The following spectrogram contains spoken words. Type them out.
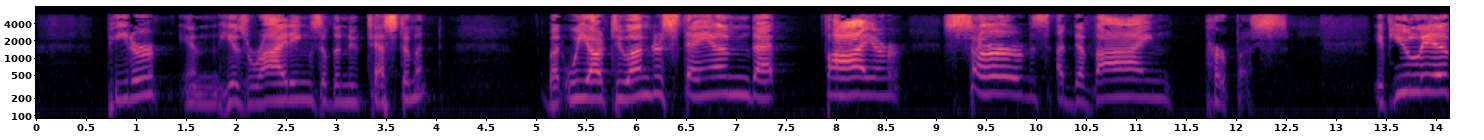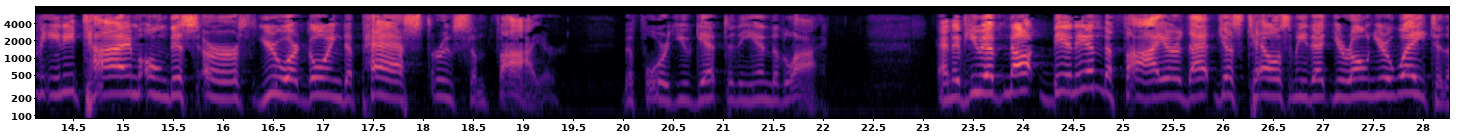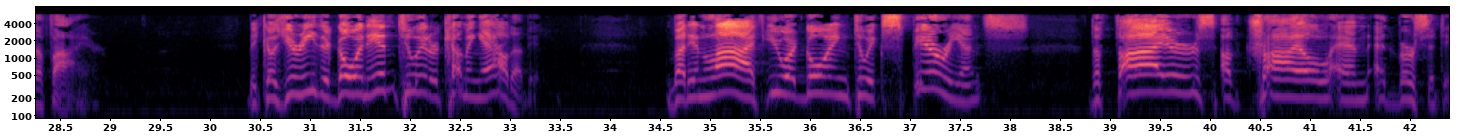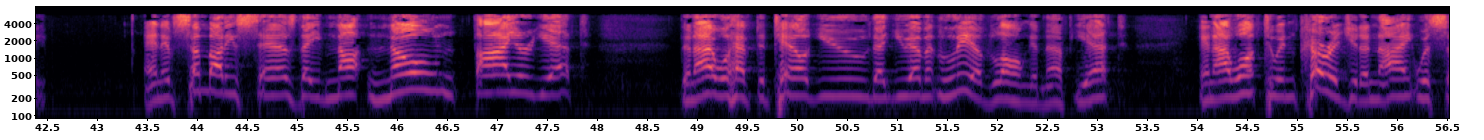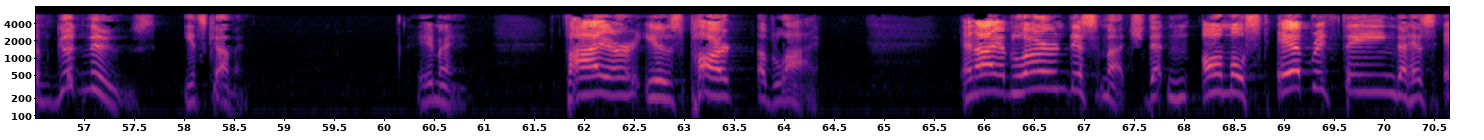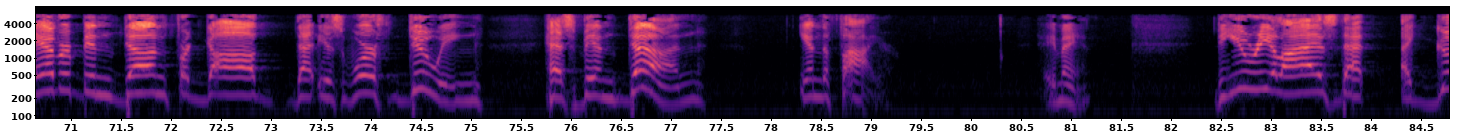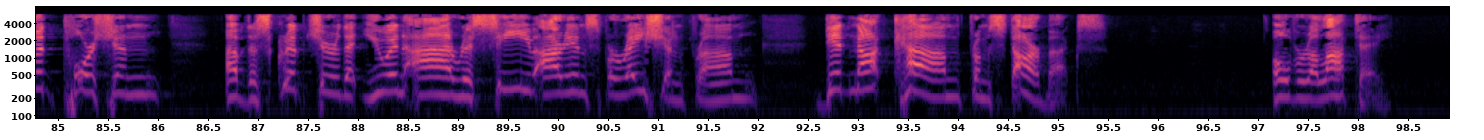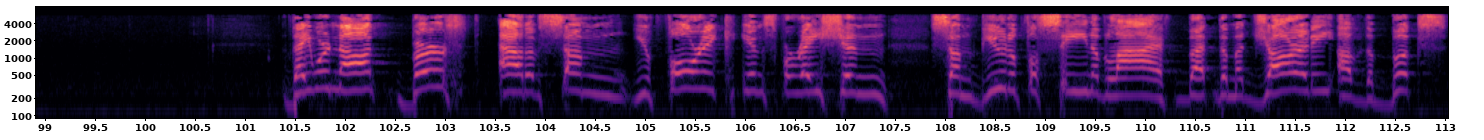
Peter in his writings of the New Testament. But we are to understand that fire serves a divine purpose. If you live any time on this earth, you are going to pass through some fire before you get to the end of life. And if you have not been in the fire, that just tells me that you're on your way to the fire. Because you're either going into it or coming out of it. But in life, you are going to experience the fires of trial and adversity. And if somebody says they've not known fire yet, then I will have to tell you that you haven't lived long enough yet. And I want to encourage you tonight with some good news. It's coming. Amen. Fire is part of life. And I have learned this much that almost everything that has ever been done for God that is worth doing has been done in the fire. Amen. Do you realize that a good portion of the scripture that you and I receive our inspiration from did not come from Starbucks? over a latte. They were not birthed out of some euphoric inspiration, some beautiful scene of life, but the majority of the books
